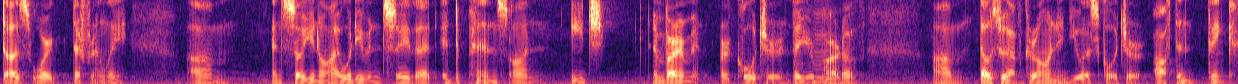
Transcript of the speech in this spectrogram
does work differently. Um, And so, you know, I would even say that it depends on each environment or culture that you're part of. Um, those who have grown in U.S. culture often think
